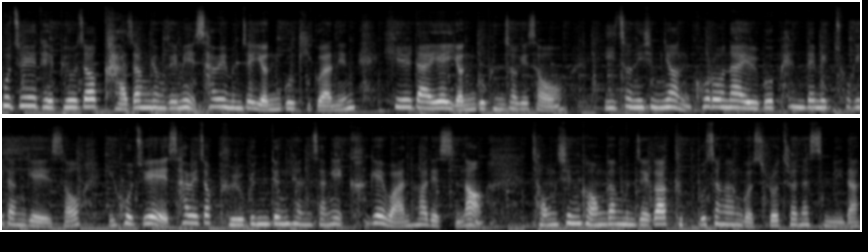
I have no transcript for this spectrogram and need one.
호주의 대표적 가정경제 및 사회문제 연구기관인 힐다의 연구 분석에서 2020년 코로나19 팬데믹 초기 단계에서 이 호주의 사회적 불균등 현상이 크게 완화됐으나 정신 건강 문제가 급부상한 것으로 드러났습니다.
